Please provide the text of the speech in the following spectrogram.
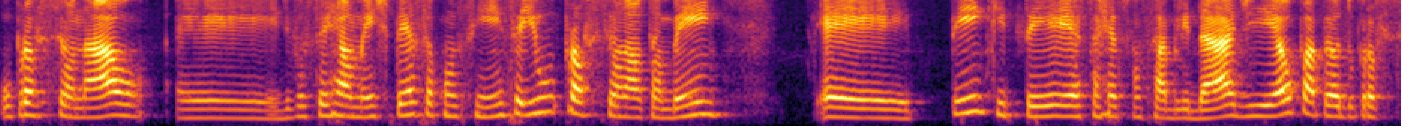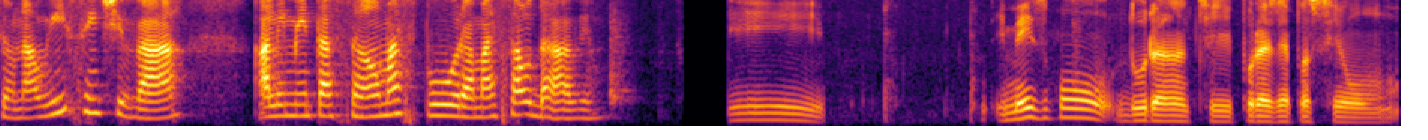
o profissional, é, de você realmente ter essa consciência e o profissional também é, tem que ter essa responsabilidade e é o papel do profissional incentivar a alimentação mais pura, mais saudável. E, e mesmo durante, por exemplo, assim, uma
